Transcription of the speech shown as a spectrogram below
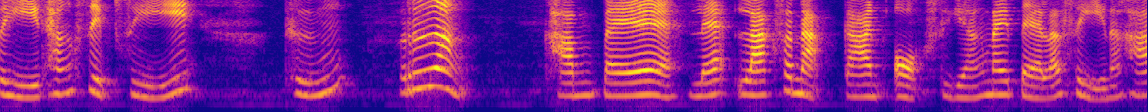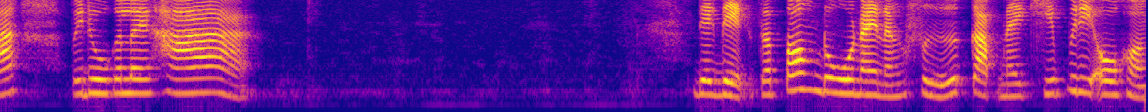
สีทั้ง 10 สี ถึงเรื่องคำแปลและลักษณะการออกเสียงในแต่ละสีนะคะ ไปดูกันเลยค่ะ เด็กๆจะต้องดูในหนังสือกับในคลิปวิดีโอของ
